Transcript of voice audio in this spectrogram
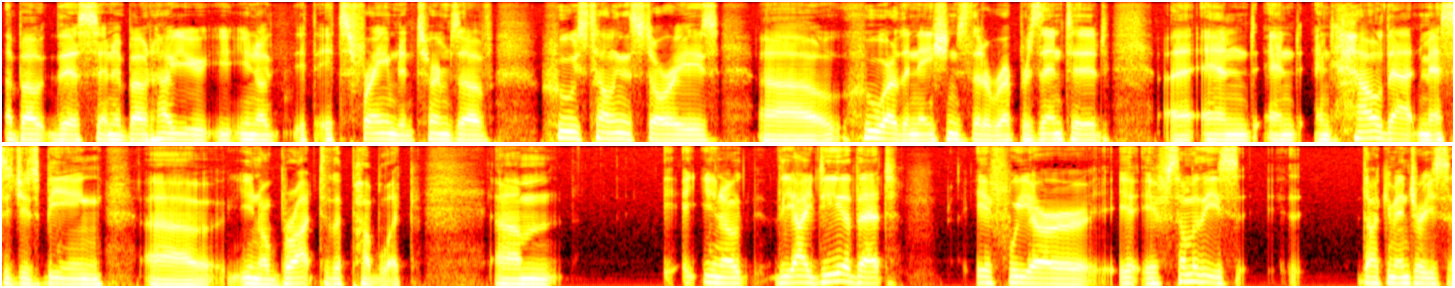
about this and about how you you, know it, it's framed in terms of who's telling the stories, uh, who are the nations that are represented, uh, and and and how that message is being uh, you know brought to the public. Um, you know the idea that if we are if some of these documentaries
